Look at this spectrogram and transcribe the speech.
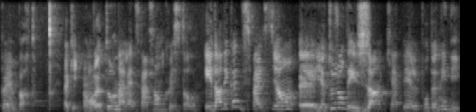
peu importe. OK, on retourne à la disparition de Crystal. Et dans des cas de disparition, euh, il y a toujours des gens qui appellent pour donner des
